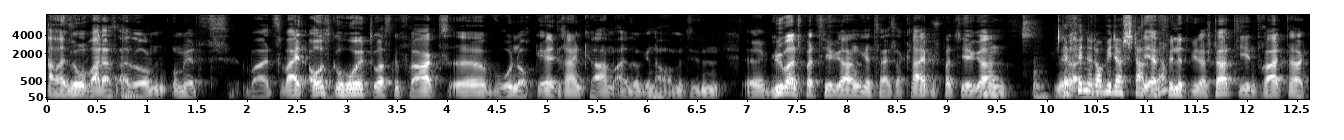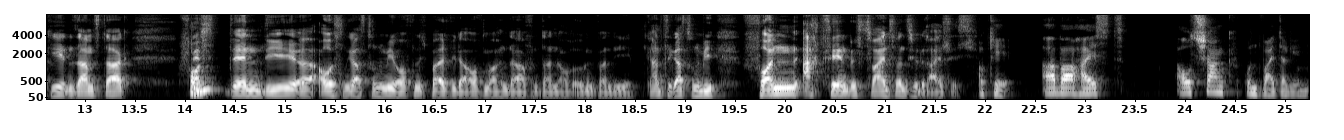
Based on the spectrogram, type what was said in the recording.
Aber so war das also, um jetzt, war jetzt weit ausgeholt. Du hast gefragt, äh, wo noch Geld reinkam. Also genau, mit diesem äh, Glühweinspaziergang, jetzt heißt er Kneipenspaziergang. Der Ja, findet also auch wieder statt, Der ja? findet wieder statt, jeden Freitag, jeden Samstag. Von? Bis denn die äh, Außengastronomie hoffentlich bald wieder aufmachen darf und dann auch irgendwann die ganze Gastronomie von 18 bis 22.30 Uhr. Okay, aber heißt Ausschank und weitergehen.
